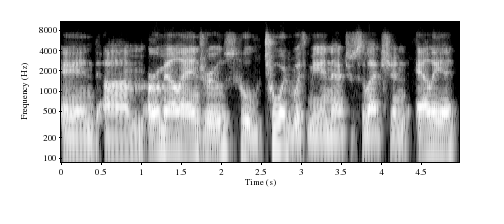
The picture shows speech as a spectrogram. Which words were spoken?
And um, Ermel Andrews, who toured with me in Natural Selection, Elliot,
